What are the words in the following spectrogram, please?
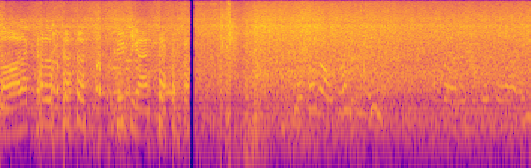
ああなんから空気が音がおかしいやっぱやめとこう怖い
